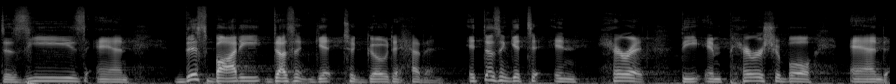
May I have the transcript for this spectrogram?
disease, and this body doesn't get to go to heaven. It doesn't get to inherit the imperishable and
